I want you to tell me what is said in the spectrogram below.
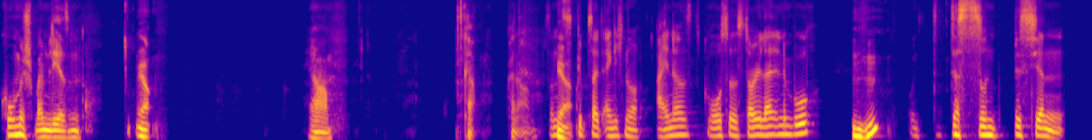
komisch beim Lesen. Ja. Ja. Ja, keine Ahnung. Sonst Ja. gibt's halt eigentlich nur eine große Storyline in dem Buch. Mhm. Und das ist so ein bisschen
